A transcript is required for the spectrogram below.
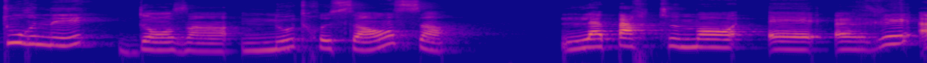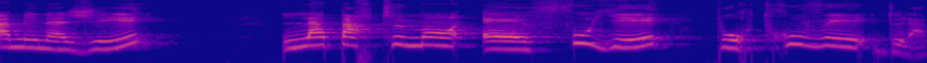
tournés dans un autre sens? L'appartement est réaménagé? L'appartement est fouillé pour trouver de la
